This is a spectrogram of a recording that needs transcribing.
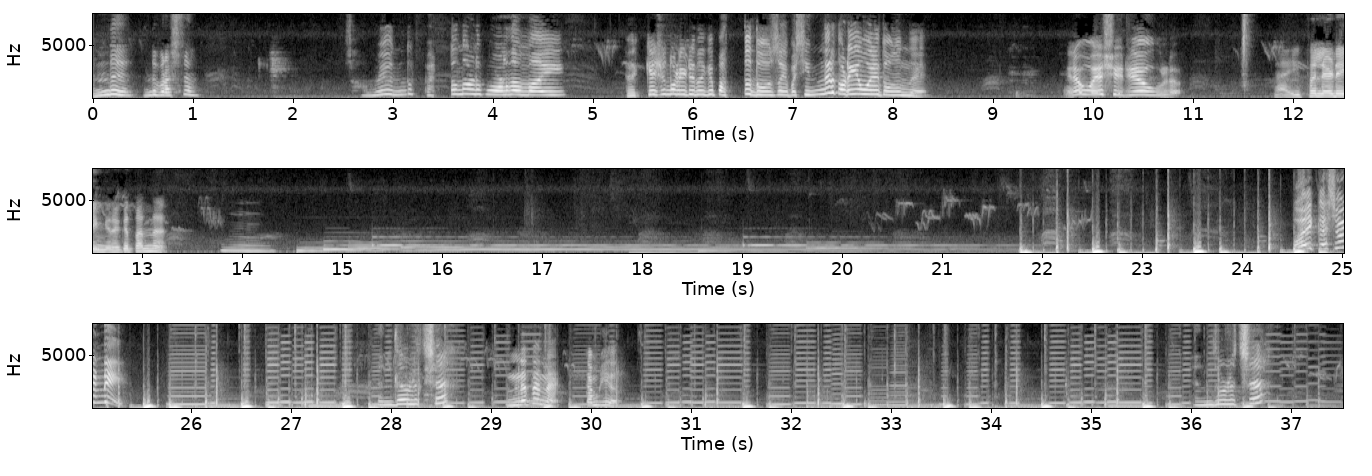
എന്ത്? എന്ത് പ്രശ്നം? സമയം എന്ത് പെട്ടെന്നാണ് പോണത് അമ്മായി? വെക്കേഷൻ തുടങ്ങിയിട്ട് നോക്കി പത്ത് ദിവസമായി. പക്ഷെ ഇന്നലെ തുടങ്ങിയ പോലെ തോന്നുന്നേ. ഇങ്ങനെ പോയാൽ ശരിയാവൂല. ലൈഫല്ലേടെ ഇങ്ങനെയൊക്കെ തന്നെ. എന്താ വിളിച്ച? ഇന്നെ തന്നെ. കം ഹിയർ എന്ത് വിളിച്ച?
